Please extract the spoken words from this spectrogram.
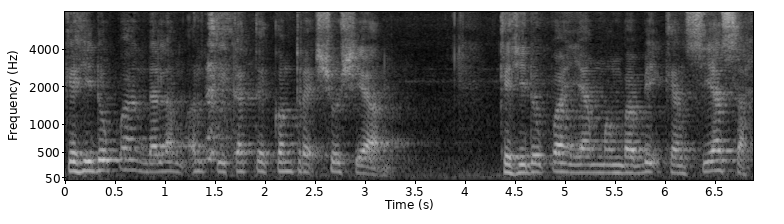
Kehidupan dalam erti kata kontrak sosial. Kehidupan yang membabitkan siasah.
